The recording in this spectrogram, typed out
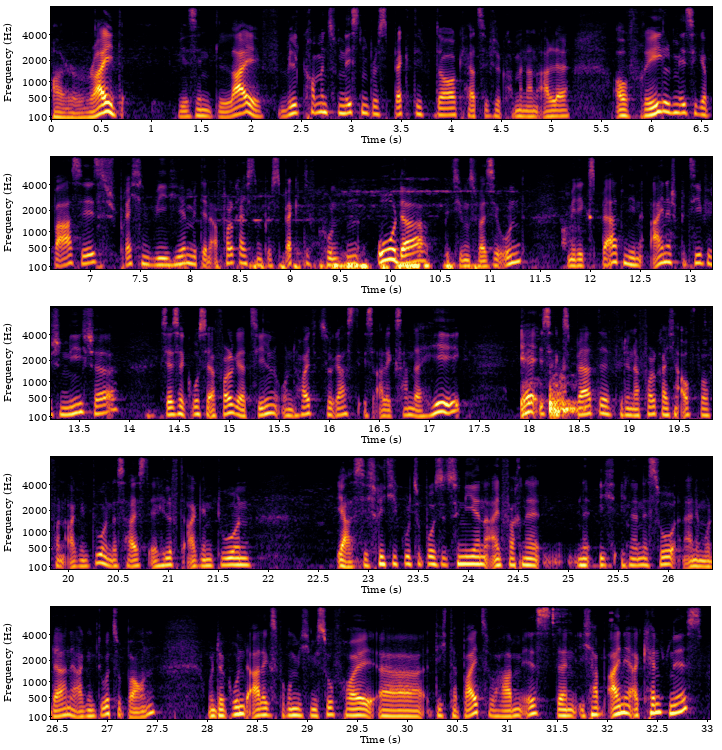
Alright, wir sind live. Willkommen zum nächsten Perspective Talk. Herzlich willkommen an alle. Auf regelmäßiger Basis sprechen wir hier mit den erfolgreichsten Perspective-Kunden oder, beziehungsweise und, mit Experten, die in einer spezifischen Nische sehr, sehr große Erfolge erzielen. Und heute zu Gast ist Alexander Heeg. Er ist Experte für den erfolgreichen Aufbau von Agenturen. Das heißt, er hilft Agenturen, ja, sich richtig gut zu positionieren, einfach eine, eine ich, ich, nenne es so, eine moderne Agentur zu bauen. Und der Grund, Alex, warum ich mich so freue, äh, dich dabei zu haben, ist, denn ich habe eine Erkenntnis,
